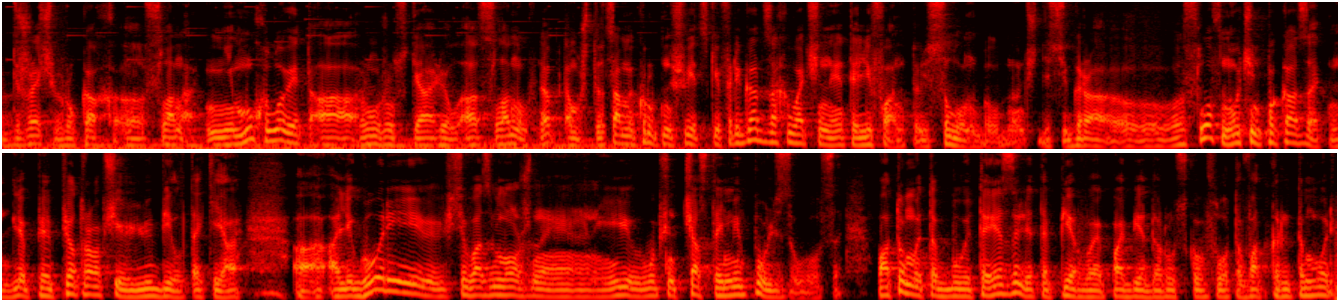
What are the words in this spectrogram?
держащий в руках э, слона. Не мух ловит, а русский орел, а слонов. Да, потому что самый крупный шведский фрегат захваченный – это «Элефант», то есть слон был. Значит, здесь игра э, слов, но очень показательно. Для Петр вообще любил такие а, а, аллегории всевозможные. И, в общем, часто часто ими пользовался. Потом это будет Эзель, это первая победа русского флота в открытом море.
